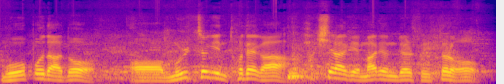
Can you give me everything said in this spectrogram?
무엇보다도 어, 물적인 토대가 확실하게 마련될 수 있도록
